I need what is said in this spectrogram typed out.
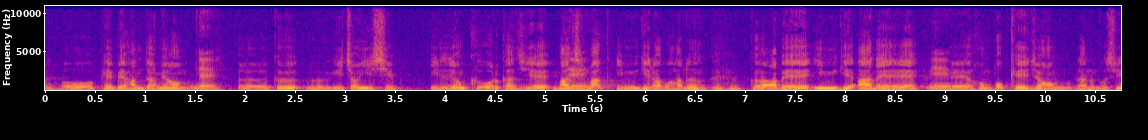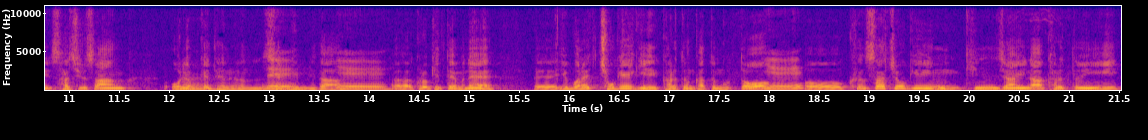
음. 어, 패배한다면 네. 어, 그 2021년 9월까지의 마지막 네. 임기라고 하는 음흠. 그 아베의 임기 안에 네. 헌법 개정라는 것이 사실상 어렵게 음. 되는 네. 셈입니다. 예. 어, 그렇기 때문에 에, 이번에 조개기 갈등 같은 것도 예. 어, 근사적인 긴장이나 갈등이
